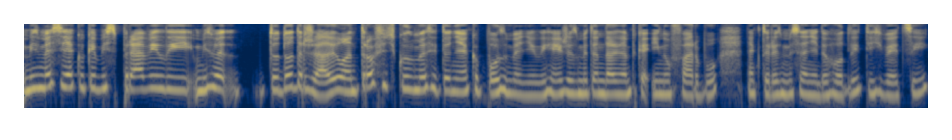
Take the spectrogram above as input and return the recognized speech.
my sme si ako keby spravili, my sme to dodržali, len trošičku sme si to nejako pozmenili, hej, že sme tam dali napríklad inú farbu, na ktorej sme sa nedohodli, tých vecí.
